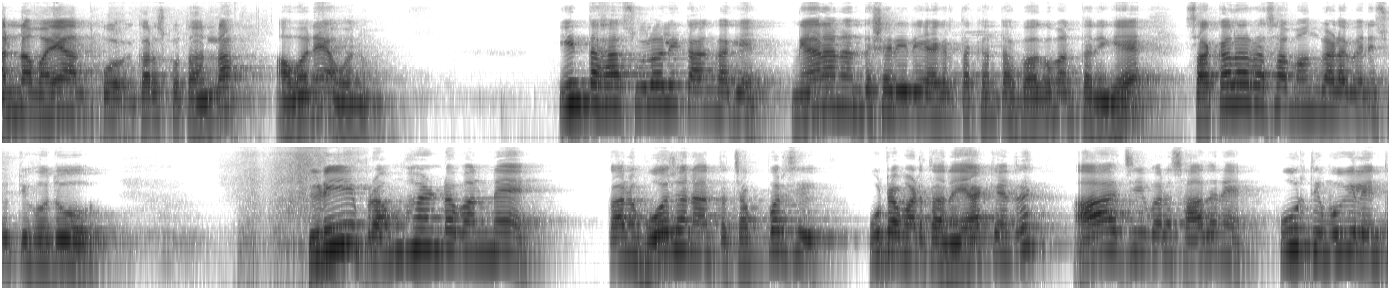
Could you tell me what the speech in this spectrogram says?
ಅನ್ನಮಯ ಅಂತ ಕೋ ಕರೆಸ್ಕೊತಾನಲ್ಲ, ಅವನೇ ಅವನು. ಇಂತಹ ಸುಲಲಿತಾಂಗಗೆ ಜ್ಞಾನಾನಂದ ಶರೀರಿಯಾಗಿರ್ತಕ್ಕಂಥ ಭಗವಂತನಿಗೆ ಸಕಲ ರಸ ಮಂಗಳವೆನಿಸುತ್ತಿಹುದು ಇಡೀ ಬ್ರಹ್ಮಾಂಡವನ್ನೇ ತಾನು ಭೋಜನ ಅಂತ ಚಪ್ಪರಿಸಿ ಊಟ ಮಾಡ್ತಾನೆ. ಯಾಕೆ ಅಂದರೆ ಆ ಜೀವರ ಸಾಧನೆ ಪೂರ್ತಿ ಮುಗಿಲಿ ಅಂತ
